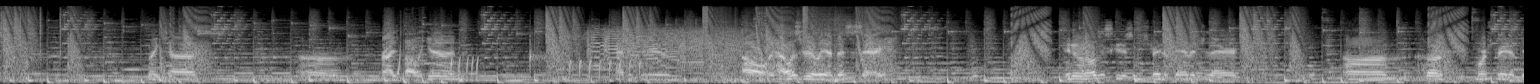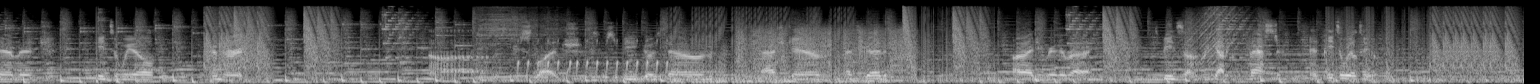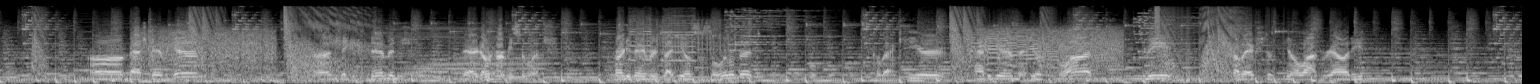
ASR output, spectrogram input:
Mic toss. Um, prize ball again. Oh, that was really unnecessary. You know what, I'll just do some straight up damage there. Um, hook, more straight up damage. Pizza wheel, can hurt. Uh, sludge. Some speed goes down. Bash jam, that's good. Alrighty, ready to ride. Speed zone, we gotta get faster. And pizza wheel too. Um, bash jam again. Uh, taking some damage. There, don't hurt me so much. Party favors, that heals us a little bit. Go back here. Add again, that heals us a lot. To me, probably actually doesn't heal a lot in reality.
